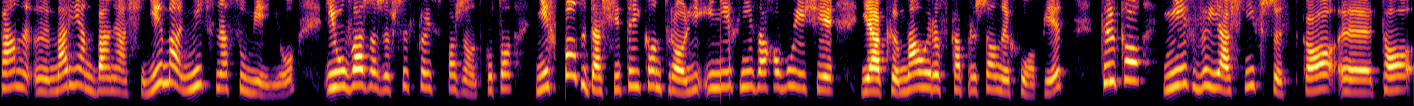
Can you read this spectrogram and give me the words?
pan e, Marian Banaś nie ma nic na sumieniu i uważa, że wszystko jest w porządku, to niech podda się tej kontroli i niech nie zachowuje się jak mały, rozkapryszony chłopiec, tylko niech wyjaśni wszystko e, to,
